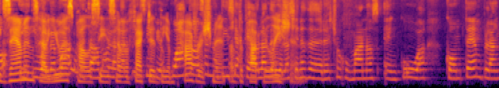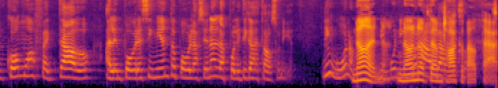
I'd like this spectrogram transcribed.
examines how U.S. policies have affected the impoverishment of the population. contemplan cómo ha afectado al empobrecimiento poblacional las políticas de Estados Unidos. Ninguno. None. None of them talk about that.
